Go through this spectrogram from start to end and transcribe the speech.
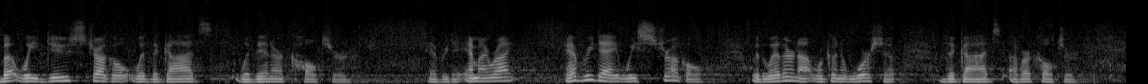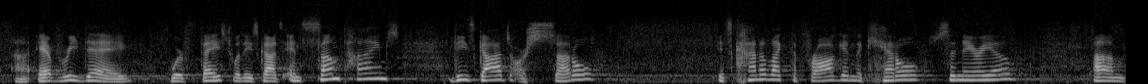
but we do struggle with the gods within our culture every day. Am I right? Every day we struggle with whether or not we're going to worship the gods of our culture. Uh, every day, we're faced with these gods, and sometimes these gods are subtle. It's kind of like the frog in the kettle scenario. Um,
